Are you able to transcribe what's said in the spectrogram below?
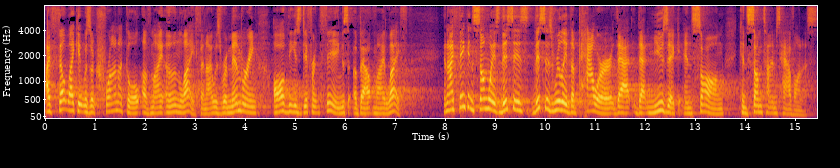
I felt like it was a chronicle of my own life. And I was remembering all these different things about my life. And I think in some ways this is, this is really the power that, that music and song can sometimes have on us.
